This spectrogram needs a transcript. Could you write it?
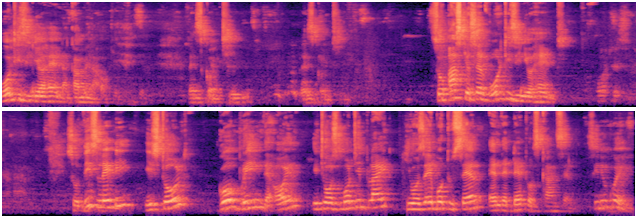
What is in your hand? A camera. Okay. Let's continue. Let's continue. So ask yourself, what is in your hand? What is in your hand? So this lady is told, go bring the oil. It was multiplied. He was able to sell, and the debt was cancelled. Si ni ukweli?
